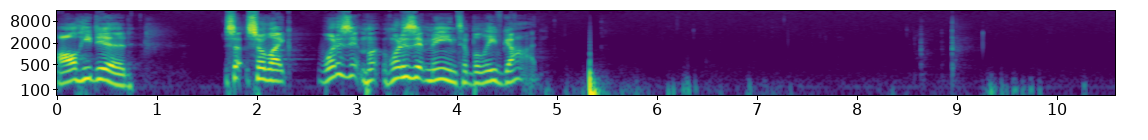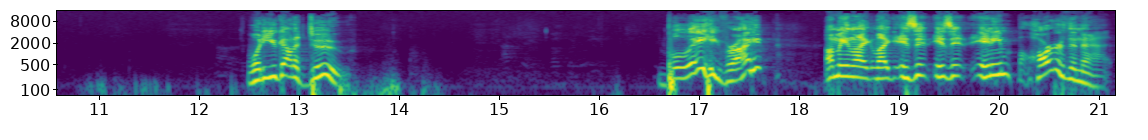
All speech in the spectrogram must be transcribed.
All he did. So, so like, what does it what does it mean to believe God? What do you got to do? Believe, right? I mean, like, like, is it is it any harder than that?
